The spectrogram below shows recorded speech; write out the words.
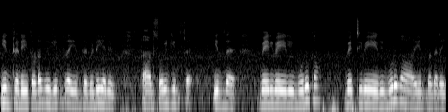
இன்று நீ தொடங்குகின்ற இந்த விடியலில் நான் சொல்கின்ற இந்த வேல்வேல் முருகா வெற்றிவேல் முருகா என்பதனை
